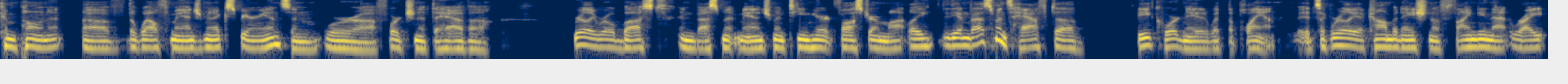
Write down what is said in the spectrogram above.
component of the wealth management experience. And we're uh, fortunate to have a really robust investment management team here at Foster and Motley. The investments have to be coordinated with the plan. It's a really a combination of finding that right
